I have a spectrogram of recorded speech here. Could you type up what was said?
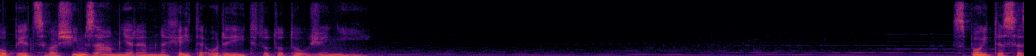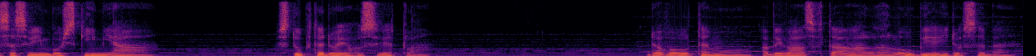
Opět s vaším záměrem nechejte odejít toto toužení. Spojte se se svým božským já. Vstupte do jeho světla. Dovolte mu, aby vás vtáhl hlouběji do sebe.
